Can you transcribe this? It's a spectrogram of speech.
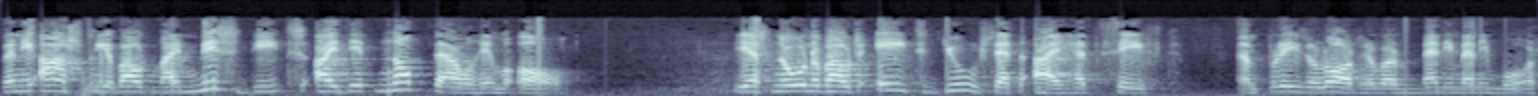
When he asked me about my misdeeds, I did not tell him all. He has known about eight Jews that I had saved. And praise the Lord, there were many, many more.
